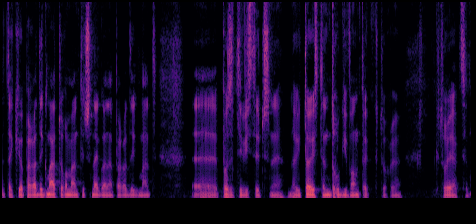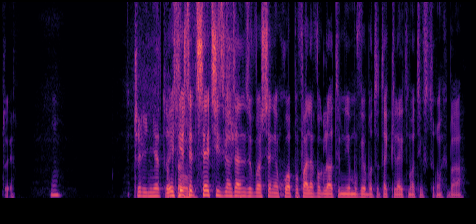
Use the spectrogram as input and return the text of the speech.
e, takiego paradygmatu romantycznego na paradygmat e, pozytywistyczny. No i to jest ten drugi wątek, który, który akcentuję. Hmm. Czyli nie to, to jest co... jeszcze trzeci związany z uwłaszczeniem chłopów, ale w ogóle o tym nie mówię, bo to taki leitmotiv, z którym chyba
